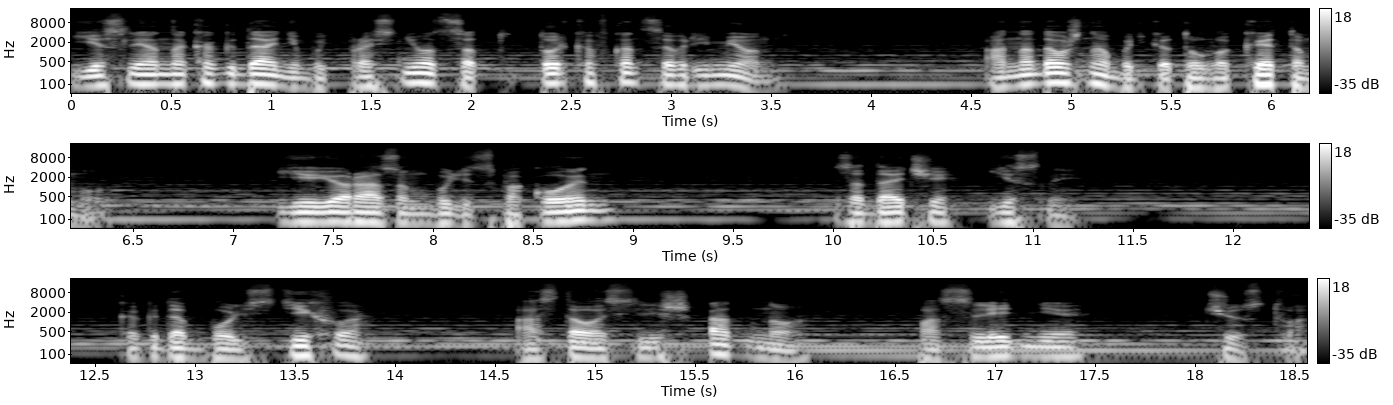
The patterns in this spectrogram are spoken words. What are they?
Если она когда-нибудь проснется, то только в конце времен. Она должна быть готова к этому. Ее разум будет спокоен, задачи ясны. Когда боль стихла, осталось лишь одно, последнее чувство.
